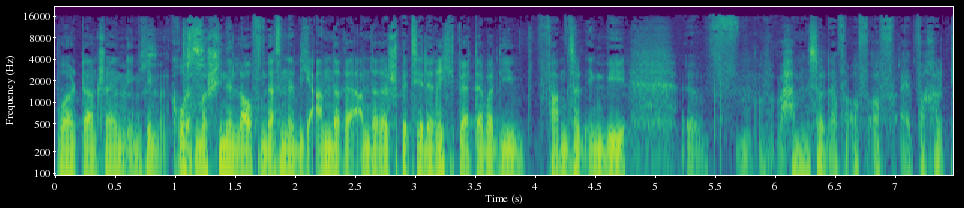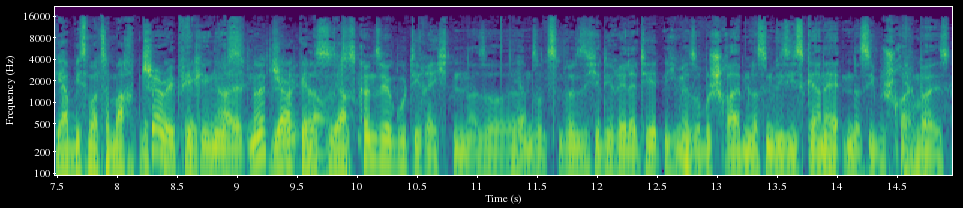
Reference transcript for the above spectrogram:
wo halt da anscheinend irgendwelche großen Maschinen laufen, das sind natürlich andere, andere spezielle Richtwerte, aber die haben es halt irgendwie, äh, haben es halt auf, auf, auf einfach halt, ja, wie es mal so macht. Cherrypicking halt, ne? Ja, Cherry- genau. Das, ja. das können sie ja gut, die Rechten. Also Ja. ansonsten würde sich ja die Realität nicht mehr so beschreiben lassen, wie sie es gerne hätten, dass sie beschreibbar ist.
